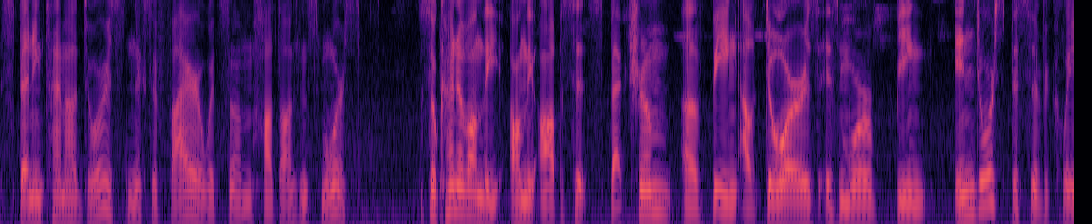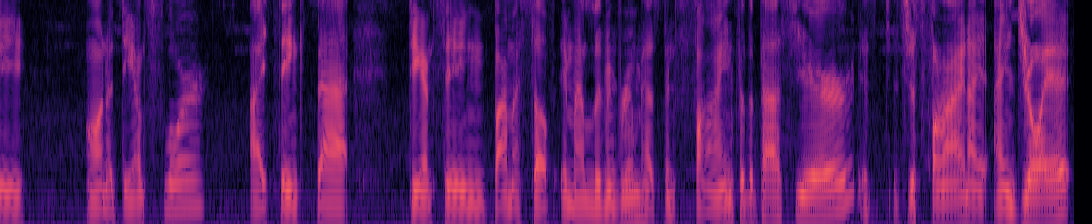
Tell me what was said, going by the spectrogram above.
spending time outdoors next to fire with some hot dogs and s'mores. So kind of on the on the opposite spectrum of being outdoors is more being indoors, specifically on a dance floor. I think that dancing by myself in my living room has been fine for the past year. It's, it's just fine. I, I enjoy it.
